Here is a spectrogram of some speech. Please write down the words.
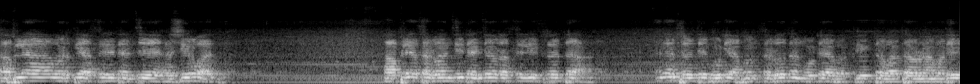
आपल्यावरती असलेले त्यांचे आशीर्वाद आपल्या सर्वांची त्यांच्यावर असलेली श्रद्धा आणि श्रद्धेपोटी आपण सर्वजण मोठ्या भक्तियुक्त वातावरणामध्ये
